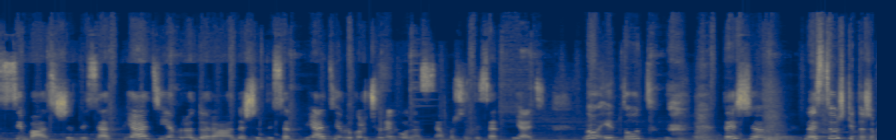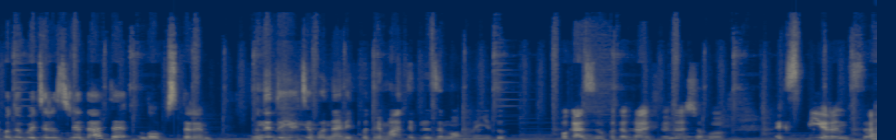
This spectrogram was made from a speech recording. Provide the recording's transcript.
Сібас 65 євро, Дорада 65 євро. Коротше, риба у нас вся по 65. Ну і тут те, що Настюшки дуже подобається розглядати лобстери. Вони дають його навіть потримати при замовленні. Тут показую фотографію нашого експіренса.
